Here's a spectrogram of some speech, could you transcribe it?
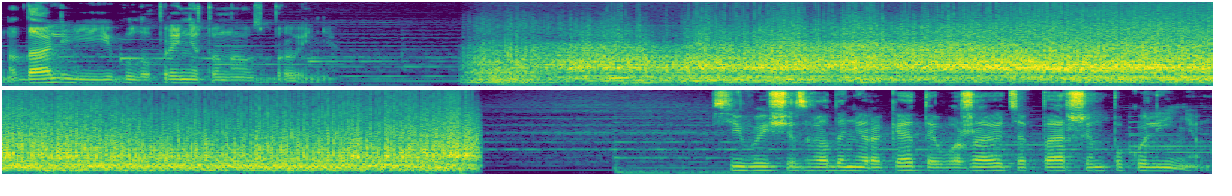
Надалі її було прийнято на озброєння. Всі вище згадані ракети вважаються першим поколінням.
